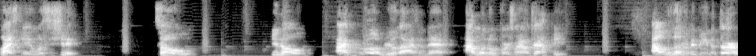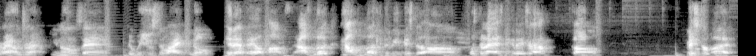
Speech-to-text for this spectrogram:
light skin was the shit. So, you know, I grew up realizing that I wasn't no first round draft pick. I was lucky to be in the third round draft. You know what I'm saying? If we used to like, you know, NFL policy. I was luck I was lucky to be Mr. Um what's the last nigga they draft called? Mr. What?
